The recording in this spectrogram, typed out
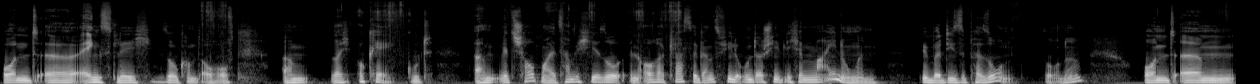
und äh, ängstlich, so kommt auch oft. Ähm, sag ich, okay, gut. Ähm, jetzt schaut mal, jetzt habe ich hier so in eurer Klasse ganz viele unterschiedliche Meinungen über diese Person. So, ne? Und, ähm,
